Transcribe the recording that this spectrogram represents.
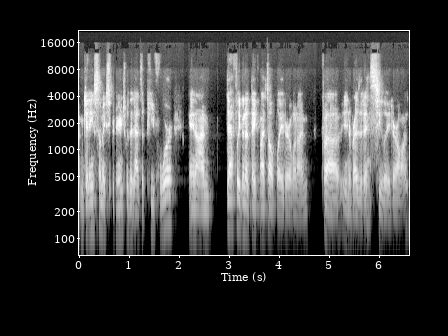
I'm getting some experience with it as a P4, and I'm definitely going to thank myself later when I'm uh, in residency later on.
